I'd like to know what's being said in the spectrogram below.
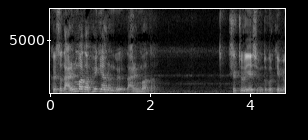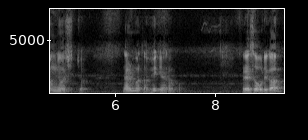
그래서 날마다 회개하는 거예요. 날마다. 실제로 예수님도 그렇게 명령하셨죠. 날마다 회개하라고. 그래서 우리가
